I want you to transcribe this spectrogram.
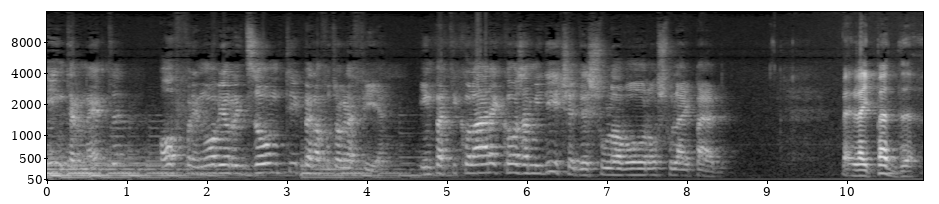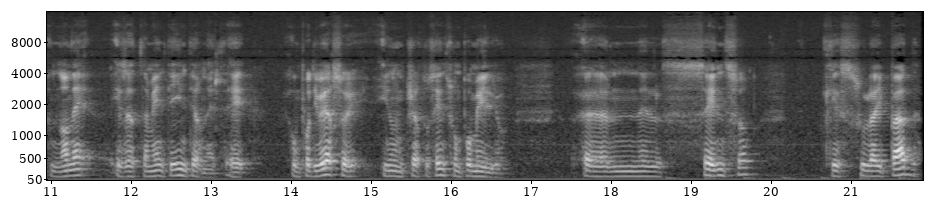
Internet offre nuovi orizzonti per la fotografia. In particolare cosa mi dice del suo lavoro sull'iPad? Beh, L'iPad non è esattamente internet, è un po' diverso in un certo senso un po' meglio, eh, nel senso che sull'iPad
